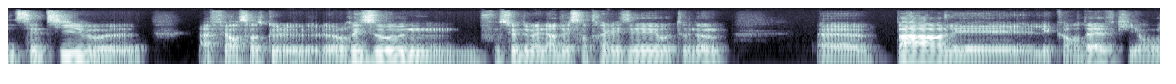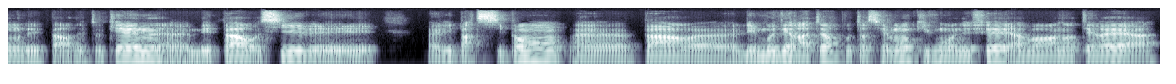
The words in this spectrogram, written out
incentives à faire en sorte que le, réseau fonctionne de manière décentralisée, autonome. Euh, par les, les core devs qui auront des parts des tokens, euh, mais par aussi les, euh, les participants, par les modérateurs potentiellement qui vont en effet avoir un intérêt à,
